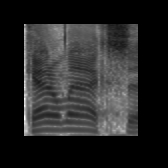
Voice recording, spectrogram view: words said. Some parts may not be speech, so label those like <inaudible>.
Caro Max,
